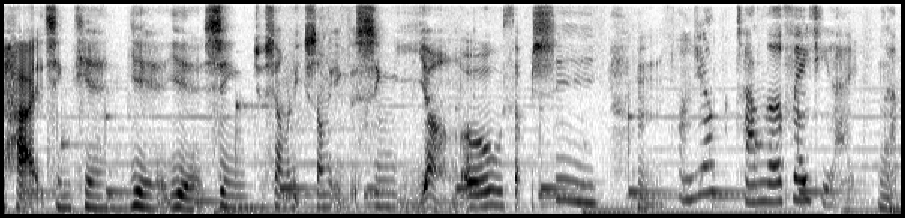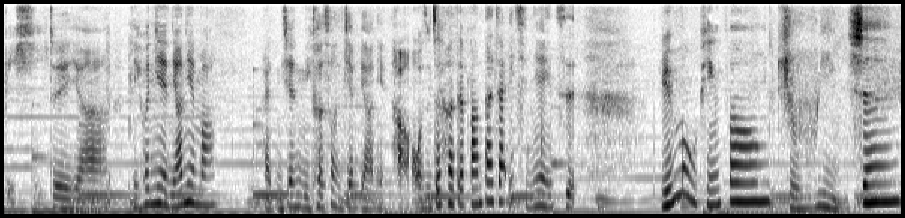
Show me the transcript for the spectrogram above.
海青天夜夜心。就像李商隐的心一样哦，是不是？嗯，好像嫦娥飞起来。嗯，对呀，你会念？你要念吗？哎你先，你咳嗽，你先不要念。好，我们最后再帮大家一起念一次：云母屏风烛影深，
